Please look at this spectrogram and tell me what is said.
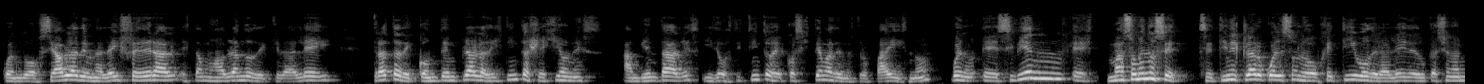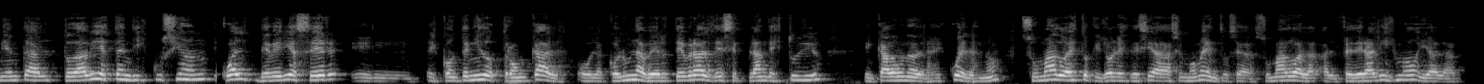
cuando se habla de una ley federal, estamos hablando de que la ley trata de contemplar las distintas regiones ambientales y los distintos ecosistemas de nuestro país, ¿no? Bueno, eh, si bien eh, más o menos se, tiene claro cuáles son los objetivos de la ley de educación ambiental, todavía está en discusión cuál debería ser el, contenido troncal o la columna vertebral de ese plan de estudio en cada una de las escuelas, ¿no? Sumado a esto que yo les decía hace un momento, o sea, sumado al federalismo y a, la,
